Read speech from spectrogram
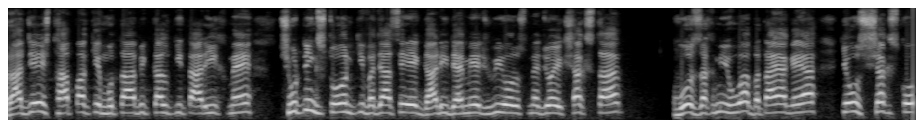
Rajesh Thapa के मुताबिक कल की तारीख में शूटिंग स्टोन की वजह से एक गाड़ी डैमेज हुई और उसमें जो एक शख्स था, वो जख्मी हुआ। बताया गया कि उस शख्स को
